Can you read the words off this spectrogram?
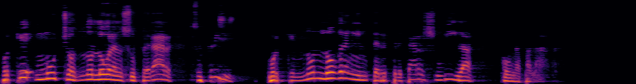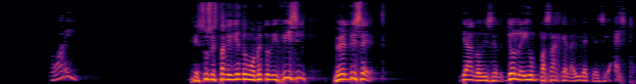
¿Por qué muchos no logran superar sus crisis? Porque no logran interpretar su vida con la palabra. No hay. Jesús está viviendo un momento difícil, pero él dice, ya lo dice, yo leí un pasaje de la Biblia que decía esto.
